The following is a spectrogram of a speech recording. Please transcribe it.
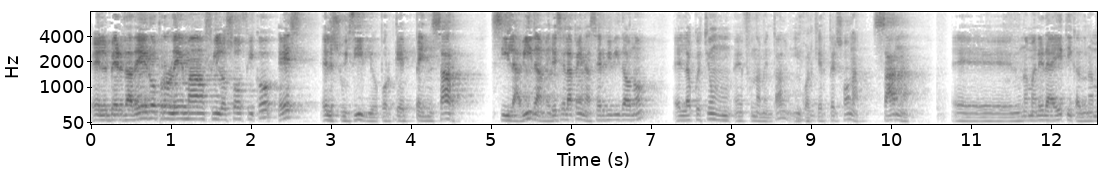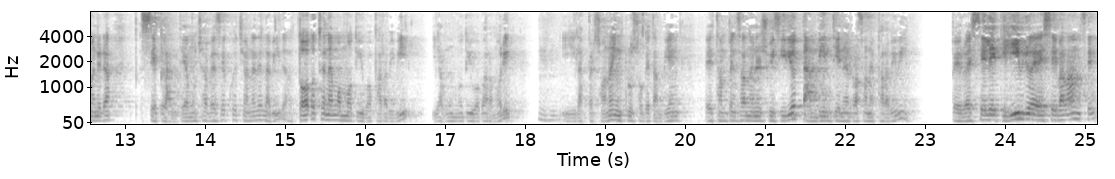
el verdadero problema filosófico es el suicidio, porque pensar si la vida merece la pena ser vivida o no es la cuestión eh, fundamental. Y cualquier persona sana, eh, de una manera ética, de una manera, se plantea muchas veces cuestiones de la vida. Todos tenemos motivos para vivir y algún motivo para morir. Y las personas, incluso que también están pensando en el suicidio, también tienen razones para vivir. Pero es el equilibrio, es ese balance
